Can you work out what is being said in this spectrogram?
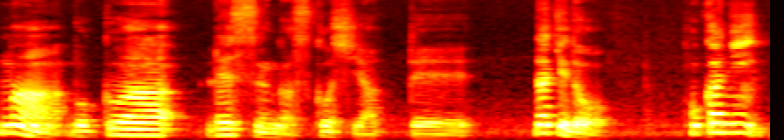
まあ僕はレッスンが少しあってだけど他に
